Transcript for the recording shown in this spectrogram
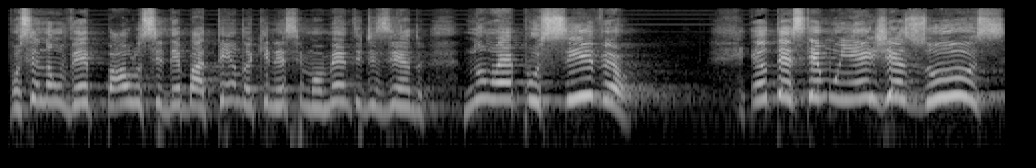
Você não vê Paulo se debatendo aqui nesse momento e dizendo: não é possível. Eu testemunhei Jesus,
